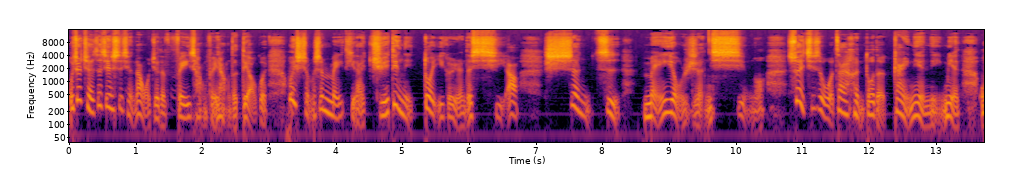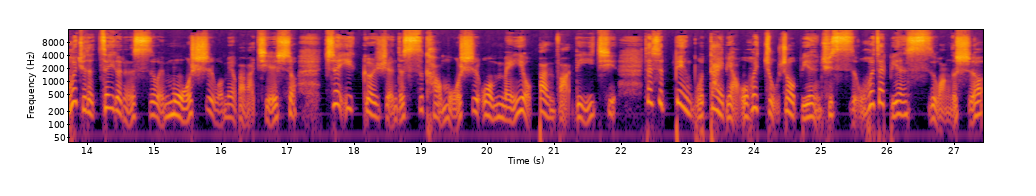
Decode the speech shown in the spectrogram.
我就觉得这件事情让我觉得非常非常的吊诡。为什么是媒体来决定你对一个人的喜好，甚至？没有人性哦，所以其实我在很多的概念里面，我会觉得这个人的思维模式我没有办法接受，这一个人的思考模式我没有办法理解，但是并不代表我会诅咒别人去死，我会在别人死亡的时候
